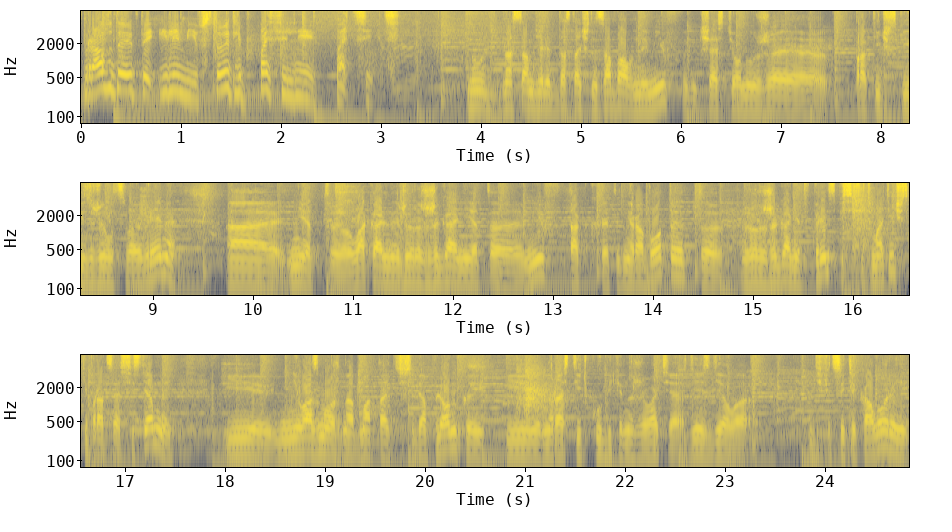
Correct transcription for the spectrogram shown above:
правда это или миф? Стоит ли посильнее потеть? Ну, на самом деле, достаточно забавный миф. К счастью, он уже практически изжил свое время. А, нет, локальное жиросжигание – это миф, так это не работает. Жиросжигание – это, в принципе, систематический процесс, системный. И невозможно обмотать себя пленкой и нарастить кубики на животе. Здесь дело дефиците калорий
